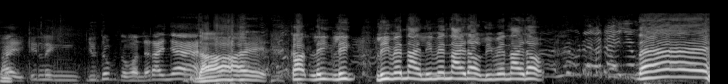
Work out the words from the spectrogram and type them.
Đây, cái link youtube tụi mình ở đây nha. Rồi Còn link, link, link bên này, link bên này đâu, link bên này đâu. Đây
